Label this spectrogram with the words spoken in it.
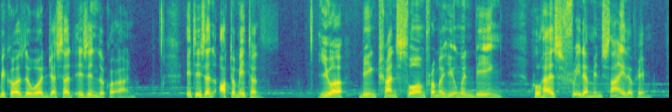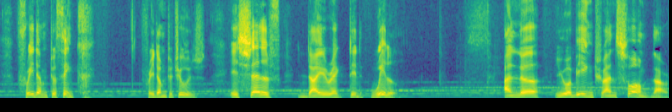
because the word Jasad is in the Quran. It is an automaton. You are being transformed from a human being who has freedom inside of him, freedom to think, freedom to choose, a self directed will. And uh, you are being transformed now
